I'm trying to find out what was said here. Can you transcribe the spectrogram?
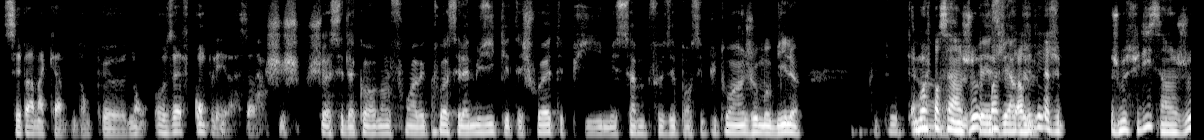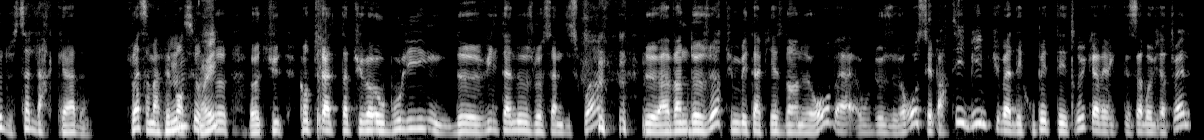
c'est pas ma cam. Donc non, Osef complet là, ça. Je, je, je suis assez d'accord dans le fond avec toi, c'est la musique qui était chouette, et puis mais ça me faisait penser plutôt à un jeu mobile. Plutôt moi je pensais à un jeu, moi, je, alors, je veux dire, je me suis dit, c'est un jeu de salle d'arcade. Tu vois, ça m'a fait mmh, penser au oui. euh, tu, quand tu, tu, vas au bowling de Villetaneuse le samedi soir, de, à 22h, tu mets ta pièce d'un euro bah, ou deux euros, c'est parti, bim, tu vas découper tes trucs avec tes sabres virtuels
